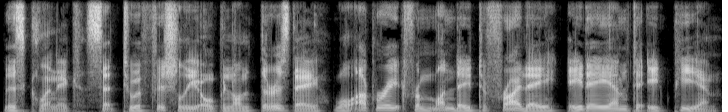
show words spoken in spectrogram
This clinic, set to officially open on Thursday, will operate from Monday to Friday, 8 a.m. to 8 p.m.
